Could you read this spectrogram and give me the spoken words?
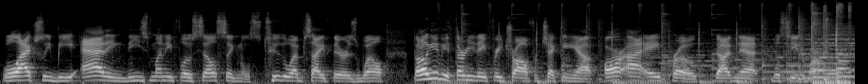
we'll actually be adding these money flow sell signals to the website there as well. But I'll give you a 30 day free trial for checking out riapro.net. We'll see you tomorrow.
